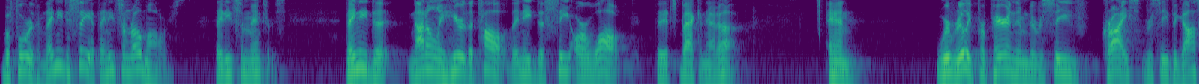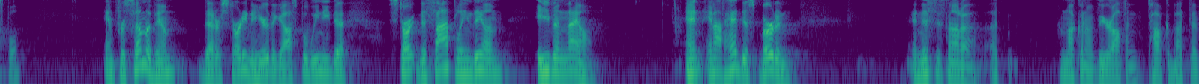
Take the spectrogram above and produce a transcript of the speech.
before them. They need to see it. They need some role models. They need some mentors. They need to not only hear the talk, they need to see or walk that's backing that up. And we're really preparing them to receive Christ, receive the gospel. And for some of them that are starting to hear the gospel, we need to start discipling them even now. And, and I've had this burden, and this is not a, a I'm not going to veer off and talk about the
